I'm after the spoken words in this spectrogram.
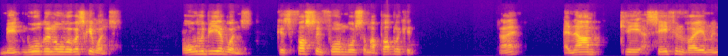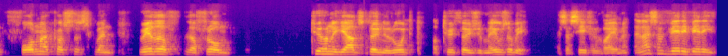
meant more than all the whisky ones, all the beer ones, because first and foremost, I'm a publican, right? And I'm create a safe environment for my customers when whether they're from 200 yards down the road or 2,000 miles away. It's a safe environment. And that's a very, very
